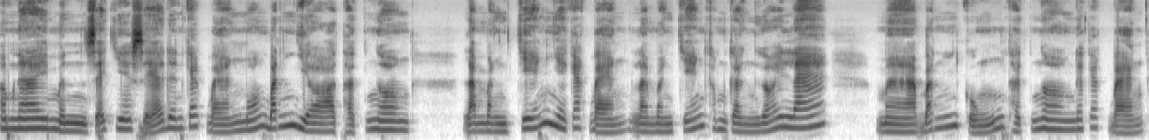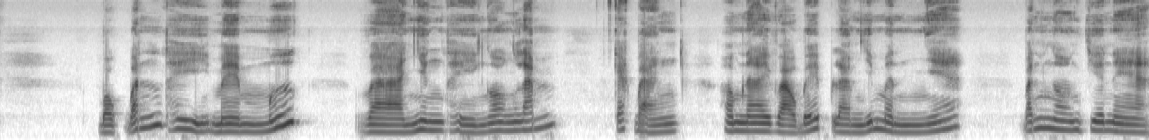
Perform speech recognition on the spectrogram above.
Hôm nay mình sẽ chia sẻ đến các bạn món bánh giò thật ngon, làm bằng chén nha các bạn, làm bằng chén không cần gói lá, mà bánh cũng thật ngon đó các bạn. Bột bánh thì mềm mướt và nhân thì ngon lắm. Các bạn hôm nay vào bếp làm với mình nhé. Bánh ngon chưa nè?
